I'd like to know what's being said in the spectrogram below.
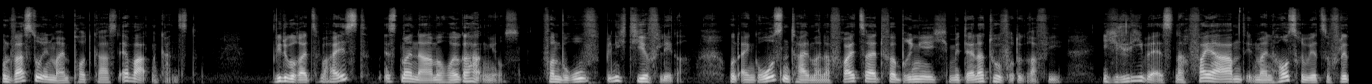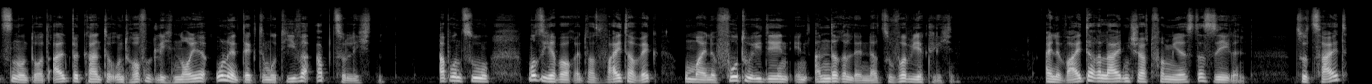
und was du in meinem Podcast erwarten kannst. Wie du bereits weißt, ist mein Name Holger Hackenjos. Von Beruf bin ich Tierpfleger und einen großen Teil meiner Freizeit verbringe ich mit der Naturfotografie. Ich liebe es, nach Feierabend in mein Hausrevier zu flitzen und dort altbekannte und hoffentlich neue, unentdeckte Motive abzulichten. Ab und zu muss ich aber auch etwas weiter weg, um meine Fotoideen in andere Länder zu verwirklichen. Eine weitere Leidenschaft von mir ist das Segeln. Zurzeit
